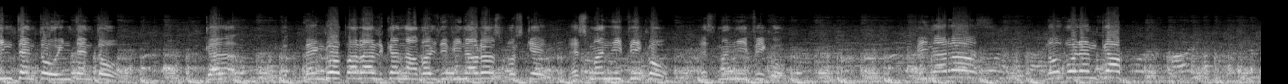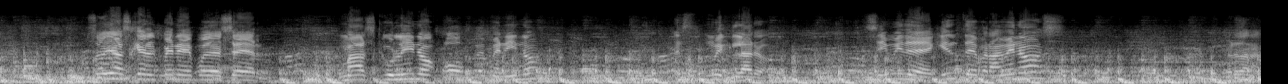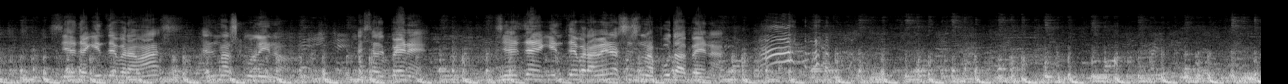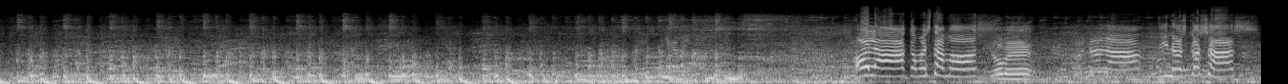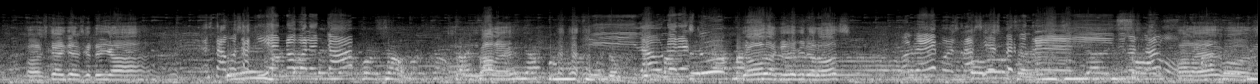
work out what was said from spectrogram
intento, intento. Vengo para el carnaval de Vinaros porque es magnífico, es magnífico. Vinaros, no volem cap. ¿Sabías que el pene puede ser masculino o femenino? Es muy claro. Si mide 15 para menos, perdona, si es de 15 para más, es masculino. Es el pene. Si es de 15 para menos, es una puta pena. Hola, ¿cómo estamos? No me. Pues nada, dinos cosas. Pues, ¿qué quieres que te diga? Estamos aquí en Noble Cup Vale. d'on eres tu? Yo de aquí de Vinaros. Molt bé, pues gràcies per vindre i dir-nos algo. Vale, pues,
